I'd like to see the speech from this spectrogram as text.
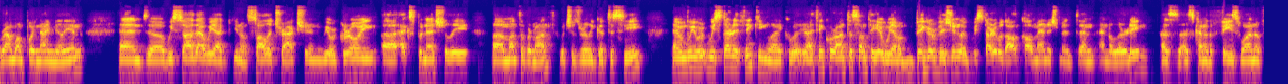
around 1.9 million. And uh, we saw that we had you know solid traction. We were growing uh, exponentially uh, month over month which is really good to see. And we we started thinking like i think we're onto something here. We have a bigger vision. Like we started with on-call management and, and alerting as, as kind of the phase one of,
